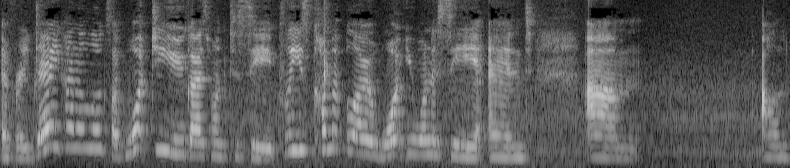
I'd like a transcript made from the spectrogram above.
everyday kind of looks? Like what do you guys want to see? Please comment below what you want to see and um I'll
